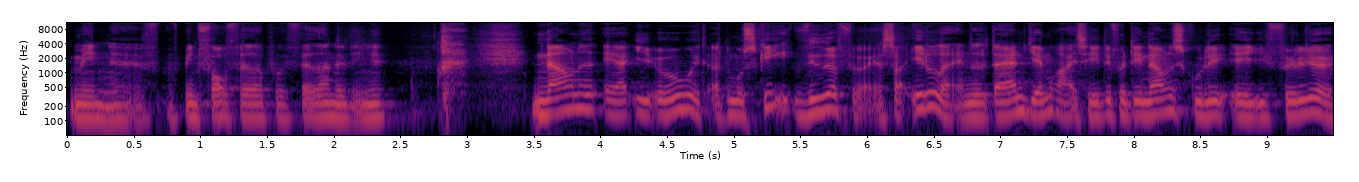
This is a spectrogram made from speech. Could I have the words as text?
min, øh, min forfader på faderne linje. Navnet er i øvrigt, og det måske viderefører jeg så et eller andet. Der er en hjemrejse i det, fordi navnet skulle ifølge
